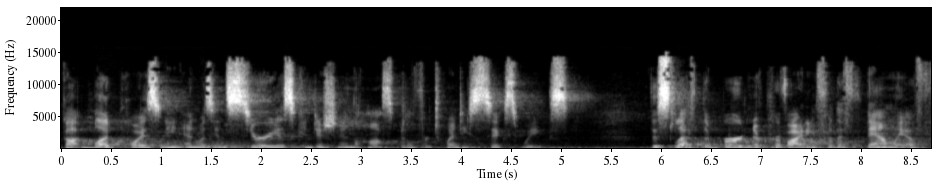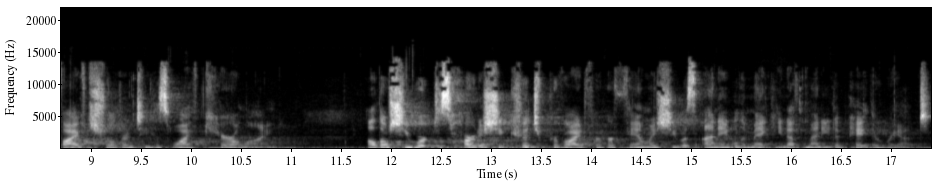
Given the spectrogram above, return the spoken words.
got blood poisoning, and was in serious condition in the hospital for 26 weeks. This left the burden of providing for the family of five children to his wife, Caroline. Although she worked as hard as she could to provide for her family, she was unable to make enough money to pay the rent.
